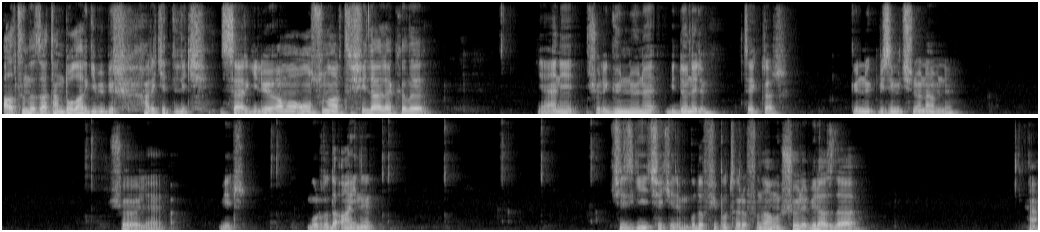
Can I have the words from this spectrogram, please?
altında zaten dolar gibi bir hareketlilik sergiliyor ama onsun artışıyla alakalı yani şöyle günlüğüne bir dönelim tekrar. Günlük bizim için önemli. Şöyle bir burada da aynı çizgiyi çekelim. Bu da Fibo tarafını ama şöyle biraz daha Heh.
